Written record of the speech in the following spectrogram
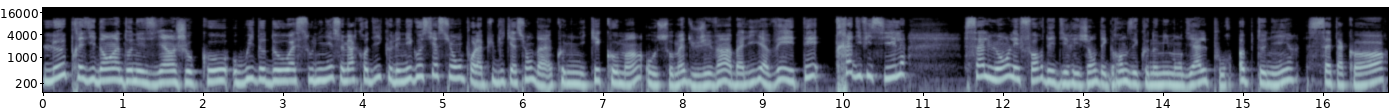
Le président indonésien Joko Widodo a souligné ce mercredi que les négociations pour la publication d'un communiqué commun au sommet du G20 à Bali avaient été très difficiles, saluant l'effort des dirigeants des grandes économies mondiales pour obtenir cet accord.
